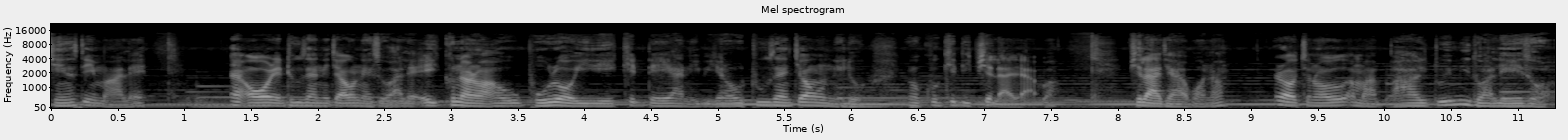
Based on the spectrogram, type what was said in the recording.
jeans တွေမှာလည်း အန်အော်တွေထူးဆန်းနေကြောင်းနေဆိုတာလေအဲ့ခုနကတော့ဟိုဘိုးတော်ကြီးတွေခစ်တဲကနေပြီးကျွန်တော်တို့ထူးဆန်းကြောင်းနေလို့ကျွန်တော်ခုခစ်တီဖြစ်လာကြပါဖြစ်လာကြပါတော့အဲ့တော့ကျွန်တော်တို့အမှဘာတွေးမိသွားလဲဆိုတော့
